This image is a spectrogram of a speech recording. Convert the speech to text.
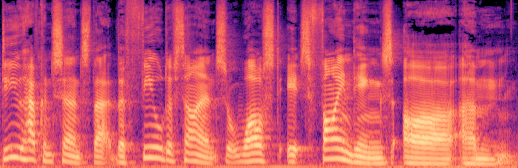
do you have concerns that the field of science, whilst its findings are um,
